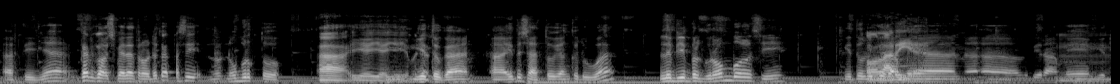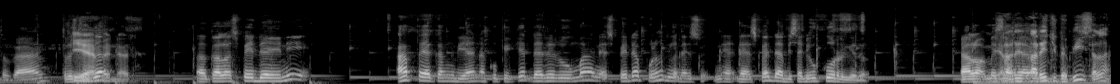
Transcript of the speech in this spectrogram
Artinya kan kalau sepeda terlalu dekat pasti nu- nubruk tuh, Ah iya iya iya. bener. gitu kan. Nah, itu satu. Yang kedua lebih bergerombol sih, gitu Oh, lebih lari ya? ramean, ah, ah, lebih rame Hmm. gitu kan. Terus Iya juga. Eh, kalau sepeda ini apa ya Kang Dian? Aku pikir dari rumah naik sepeda pulang juga naik, naik, naik sepeda bisa diukur gitu. Kalau Ya, lari, misalnya lari juga bisa lah.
